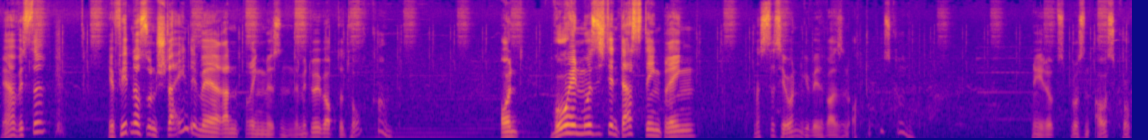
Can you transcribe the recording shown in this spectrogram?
Ja, wisst ihr? Hier fehlt noch so ein Stein, den wir heranbringen müssen, damit wir überhaupt dort hochkommen. Und wohin muss ich denn das Ding bringen? Was ist das hier unten gewesen? War das ein Oktopus gerade? Nee, dort ist bloß ein Ausguck.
